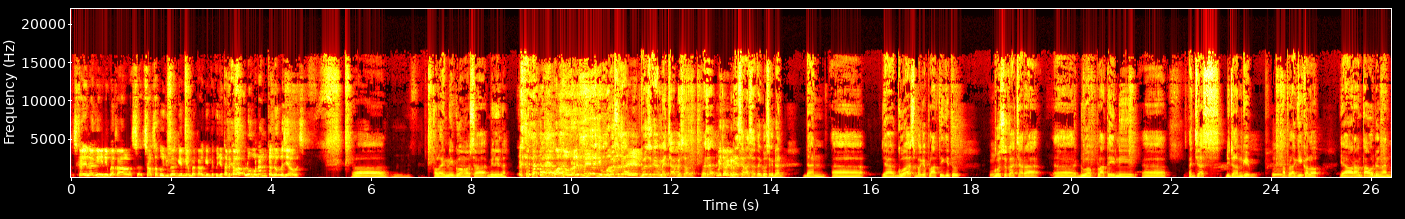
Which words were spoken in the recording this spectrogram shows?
sekali lagi ini bakal salah satu juga game yang bakal game ketujuh. Tapi kalau lu menang condong ke siapa mas? Hmm. Kalau ini gue nggak usah milih lah. Wah nggak berani milih gimana? gue suka ya? gue suka match up soalnya. Maksudnya, Match keren, ini ya? salah satu gue suka dan dan eh, ya gue sebagai pelatih gitu, Hmm. gue suka cara eh, dua pelatih ini eh, adjust di dalam game. Hmm. Apalagi kalau ya orang tahu dengan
